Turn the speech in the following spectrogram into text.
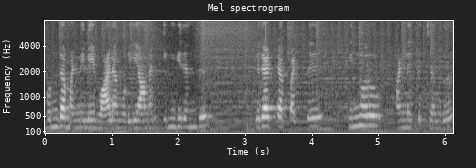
சொந்த மண்ணிலே வாழ முடியாமல் இங்கிருந்து விரட்டப்பட்டு இன்னொரு மண்ணுக்கு சென்று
